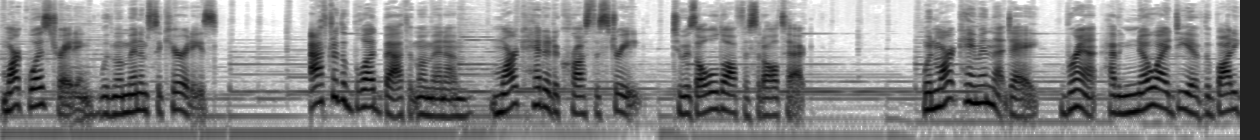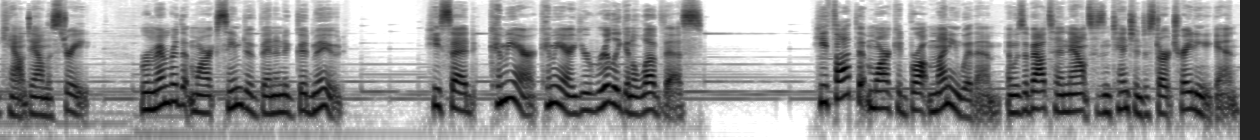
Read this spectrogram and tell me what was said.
Mark was trading with Momentum Securities. After the bloodbath at Momentum, Mark headed across the street to his old office at Alltech. When Mark came in that day, Brent, having no idea of the body count down the street, remembered that Mark seemed to have been in a good mood. He said, Come here, come here, you're really going to love this. He thought that Mark had brought money with him and was about to announce his intention to start trading again.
